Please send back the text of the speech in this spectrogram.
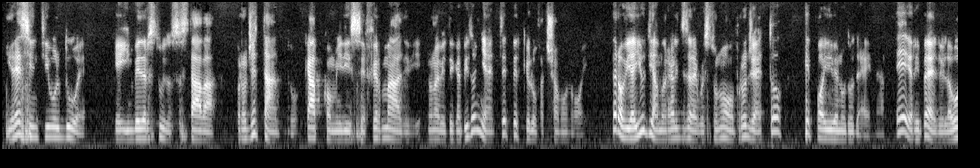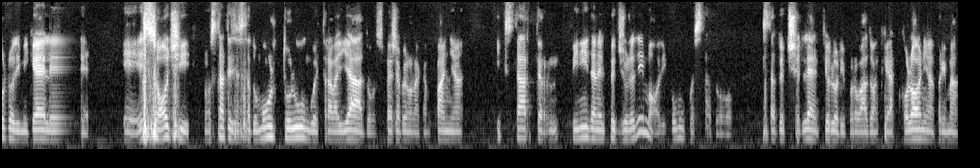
di Resident Evil 2 che Invader Studios stava progettando, Capcom mi disse fermatevi, non avete capito niente perché lo facciamo noi però vi aiutiamo a realizzare questo nuovo progetto che poi è divenuto Deinar. E ripeto, il lavoro di Michele e, soci, nonostante sia stato molto lungo e travagliato, specie per una campagna Kickstarter finita nel peggiore dei modi, comunque è stato, è stato eccellente. Io l'ho riprovato anche a Colonia prima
